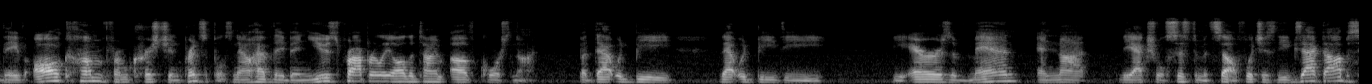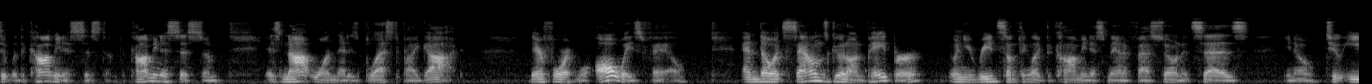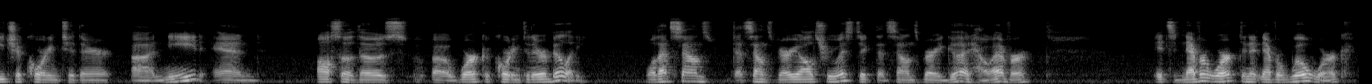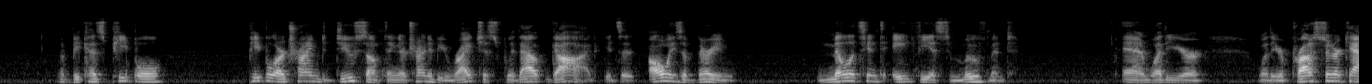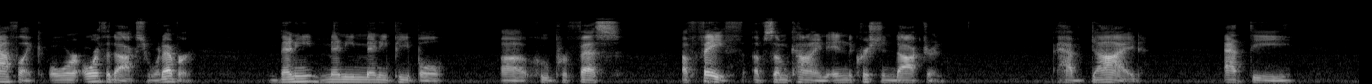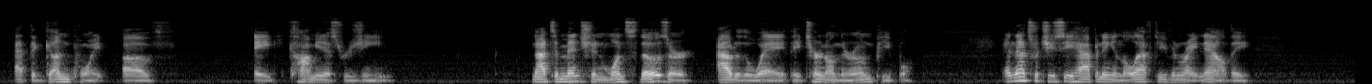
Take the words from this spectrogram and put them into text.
they've all come from Christian principles. Now, have they been used properly all the time? Of course not. But that would be that would be the the errors of man and not the actual system itself, which is the exact opposite with the communist system. The communist system is not one that is blessed by God. Therefore, it will always fail. And though it sounds good on paper, when you read something like the Communist Manifesto and it says, you know, to each according to their uh, need and also those uh, work according to their ability. Well, that sounds that sounds very altruistic. That sounds very good. However, it's never worked and it never will work because people people are trying to do something, they're trying to be righteous without God. It's a, always a very militant atheist movement. And whether you're whether you're Protestant or Catholic or Orthodox or whatever, many, many, many people uh, who profess a faith of some kind in the Christian doctrine have died at the at the gunpoint of a communist regime. Not to mention, once those are out of the way, they turn on their own people. And that's what you see happening in the left even right now. They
